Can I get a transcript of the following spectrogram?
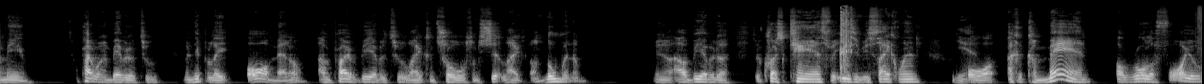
mean, I probably wouldn't be able to manipulate all metal. I would probably be able to like control some shit like aluminum. You know, I would be able to, to crush cans for easy recycling, Yeah. or I could command a roll of foil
